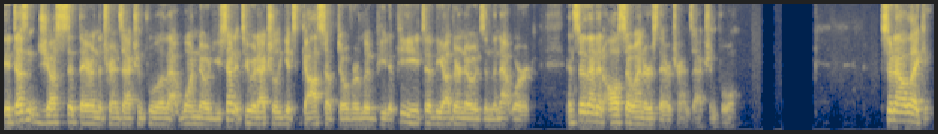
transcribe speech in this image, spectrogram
it doesn't just sit there in the transaction pool of that one node you send it to. It actually gets gossiped over libp2p to the other nodes in the network. And so then it also enters their transaction pool. So now like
